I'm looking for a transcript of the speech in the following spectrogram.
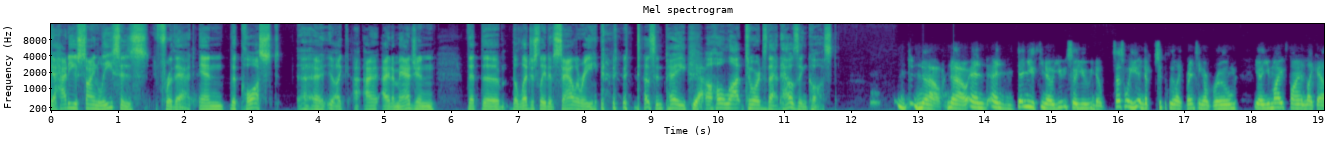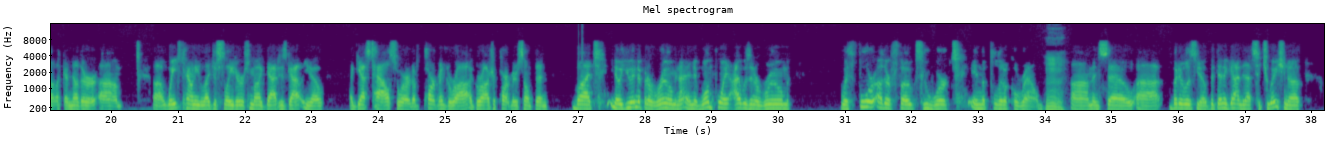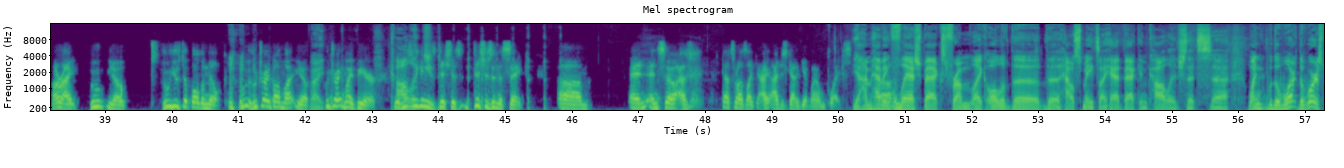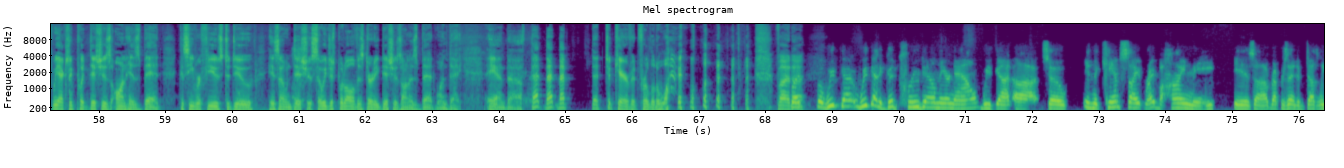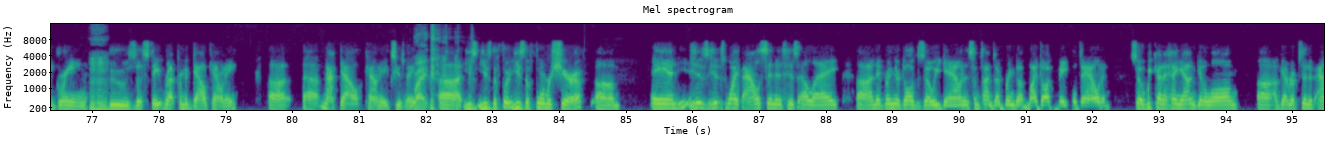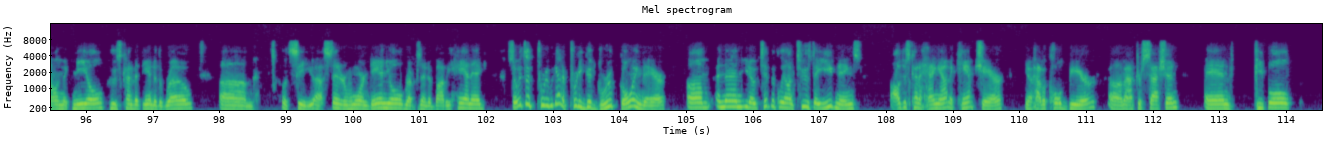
yeah, how do you sign leases for that? And the cost, uh, like I, I'd imagine that the the legislative salary doesn't pay yeah. a whole lot towards that housing cost. No, no, and and then you you know you so you you know so that's why you end up typically like renting a room. You know, you might find like a like another um, uh, Wake County legislator or something like that who's got you know a guest house or an apartment garage, a garage apartment or something. But you know, you end up in a room, and, I, and at one point I was in a room with four other folks who worked in the political realm. Mm. Um, and so, uh, but it was you know, but then it got into that situation of all right, who you know who used up all the milk? who, who, drank all my, you know, right. who drank my beer? who's leaving these dishes dishes in the sink? Um, and and so I, that's what I was like. I, I just got to get my own place. Yeah, I'm having um, flashbacks from like all of the the housemates I had back in college. That's uh, one the wor- the worst. We actually put dishes on his bed because he refused to do his own dishes. So we just put all of his dirty dishes on his bed one day, and uh, that that that that took care of it for a little while. but but, uh, but we've got we've got a good crew down there now. We've got uh, so in the campsite right behind me is uh, Representative Dudley Greene, mm-hmm. who's the state rep from McDowell County, uh, uh, McDowell County, excuse me. Right. uh, he's he's the he's the former sheriff, um, and his his wife Allison is his LA, uh, and they bring their dog Zoe down, and sometimes I bring my dog Maple down, and so we kind of hang out and get along. Uh, I've got Representative Allen McNeill, who's kind of at the end of the row. Um, let's see, uh, Senator Warren Daniel, Representative Bobby Hanig. So it's a we got a pretty good group going there. Um, and then you know, typically on Tuesday evenings, I'll just kind of hang out in a camp chair, you know, have a cold beer um, after session, and people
